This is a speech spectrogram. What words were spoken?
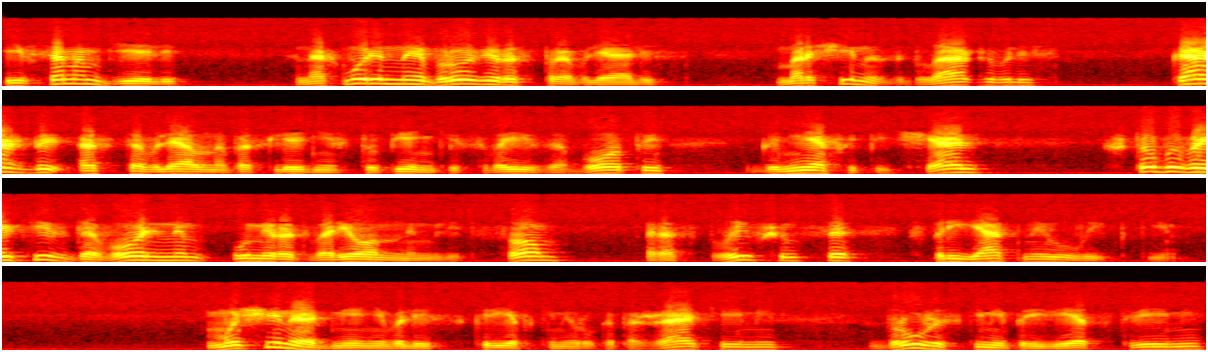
И в самом деле нахмуренные брови расправлялись, морщины сглаживались, каждый оставлял на последней ступеньке свои заботы, гнев и печаль, чтобы войти с довольным, умиротворенным лицом, расплывшимся в приятной улыбке. Мужчины обменивались крепкими рукопожатиями, дружескими приветствиями,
